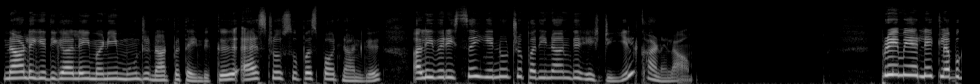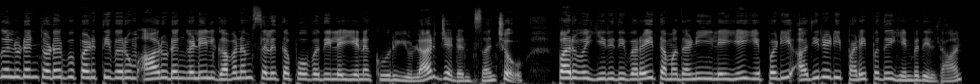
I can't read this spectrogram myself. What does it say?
நாளை அதிகாலை மணி மூன்று நாற்பத்தைந்துக்கு ஆஸ்ட்ரோ சூப்பர் ஸ்பாட் நான்கு அலிவரிசை எண்ணூற்று பதினான்கு ஹெச்டியில் காணலாம். பிரீமியர் லீக் கிளப்புகளுடன் தொடர்பு படுத்தி வரும் ஆறுடங்களில் கவனம் செலுத்தப் போவதில்லை என கூறியுள்ளார் ஜெடன் சஞ்சோ. பருவ இறுதி வரை தமது அணியிலேயே எப்படி அதிரடி படைப்பது என்பதில்தான்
